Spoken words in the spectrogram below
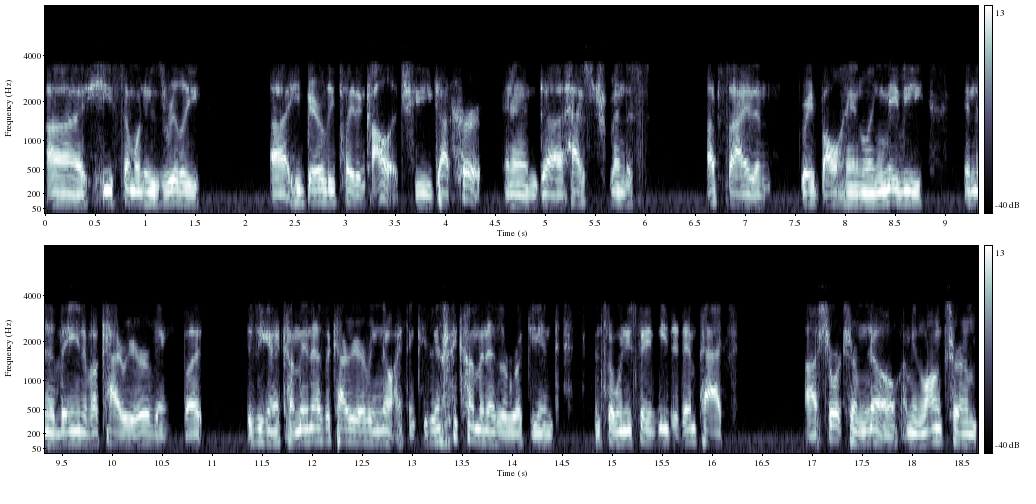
Uh, he's someone who's really uh, he barely played in college. He got hurt and uh, has tremendous upside and great ball handling. Maybe in the vein of a Kyrie Irving, but is he going to come in as a Kyrie Irving? No, I think he's going to come in as a rookie. And and so when you say needed impact, uh, short term, no. I mean long term,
